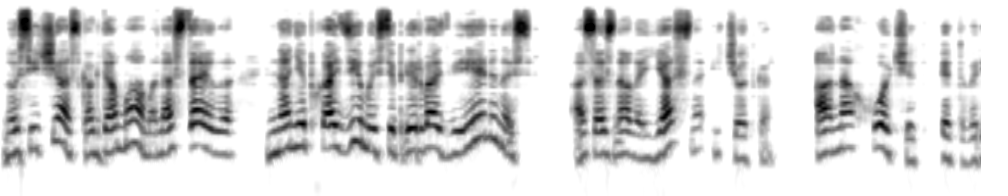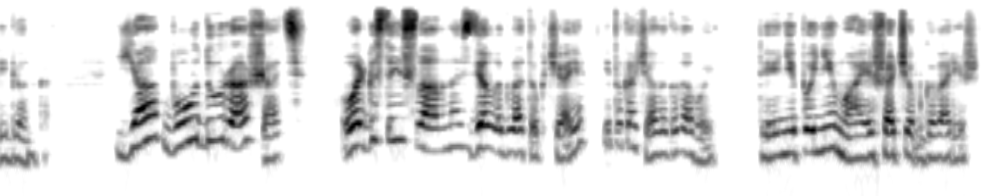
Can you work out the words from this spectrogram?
Но сейчас, когда мама настаивала на необходимости прервать беременность, осознала ясно и четко. Она хочет этого ребенка. «Я буду рожать», Ольга Станиславовна сделала глоток чая и покачала головой. «Ты не понимаешь, о чем говоришь».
